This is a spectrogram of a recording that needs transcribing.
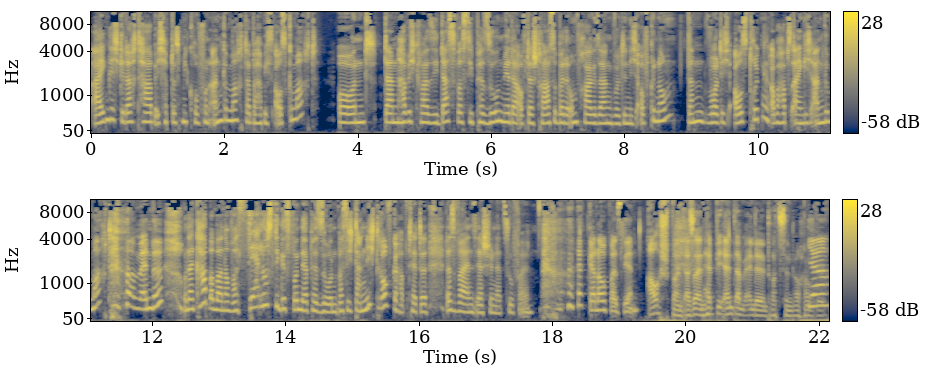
eigentlich gedacht habe, ich habe das Mikrofon angemacht, dabei habe ich es ausgemacht. Und dann habe ich quasi das, was die Person mir da auf der Straße bei der Umfrage sagen wollte, nicht aufgenommen. Dann wollte ich ausdrücken, aber habe es eigentlich angemacht am Ende. Und dann kam aber noch was sehr Lustiges von der Person, was ich dann nicht drauf gehabt hätte. Das war ein sehr schöner Zufall. Kann auch passieren. Auch spannend. Also ein Happy End am Ende trotzdem noch. Ja.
